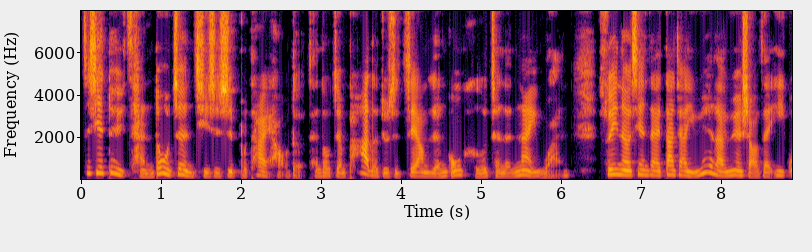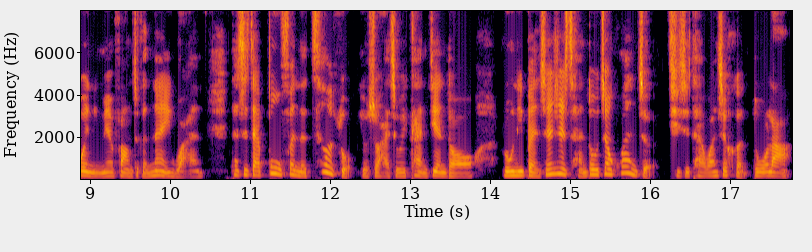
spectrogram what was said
这些对于蚕豆症其实是不太好的。蚕豆症怕的就是这样人工合成的耐丸，所以呢，现在大家也越来越少在衣柜里面放这个耐丸，但是在部分的厕所，有时候还是会看见的哦。如果你本身是蚕豆症患者，其实台湾是很多啦。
